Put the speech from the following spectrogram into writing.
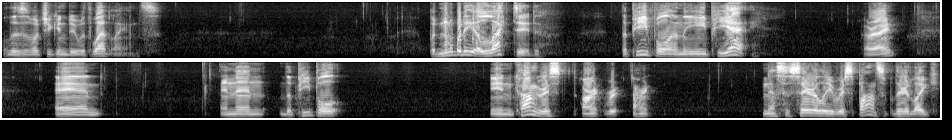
well, this is what you can do with wetlands. But nobody elected the people in the EPA. All right? And and then the people in Congress aren't aren't necessarily responsible. They're like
